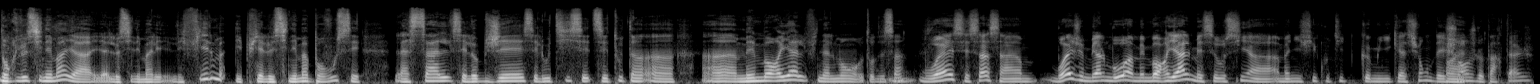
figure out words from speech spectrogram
Donc le cinéma, il y a, il y a le cinéma, les, les films, et puis il y a le cinéma pour vous, c'est la salle, c'est l'objet, c'est l'outil, c'est tout un, un, un mémorial finalement autour de ça? Ouais, c'est ça. C'est un. Ouais, j'aime bien le mot, un mémorial, mais c'est aussi un, un magnifique outil de communication, d'échange, de partage,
